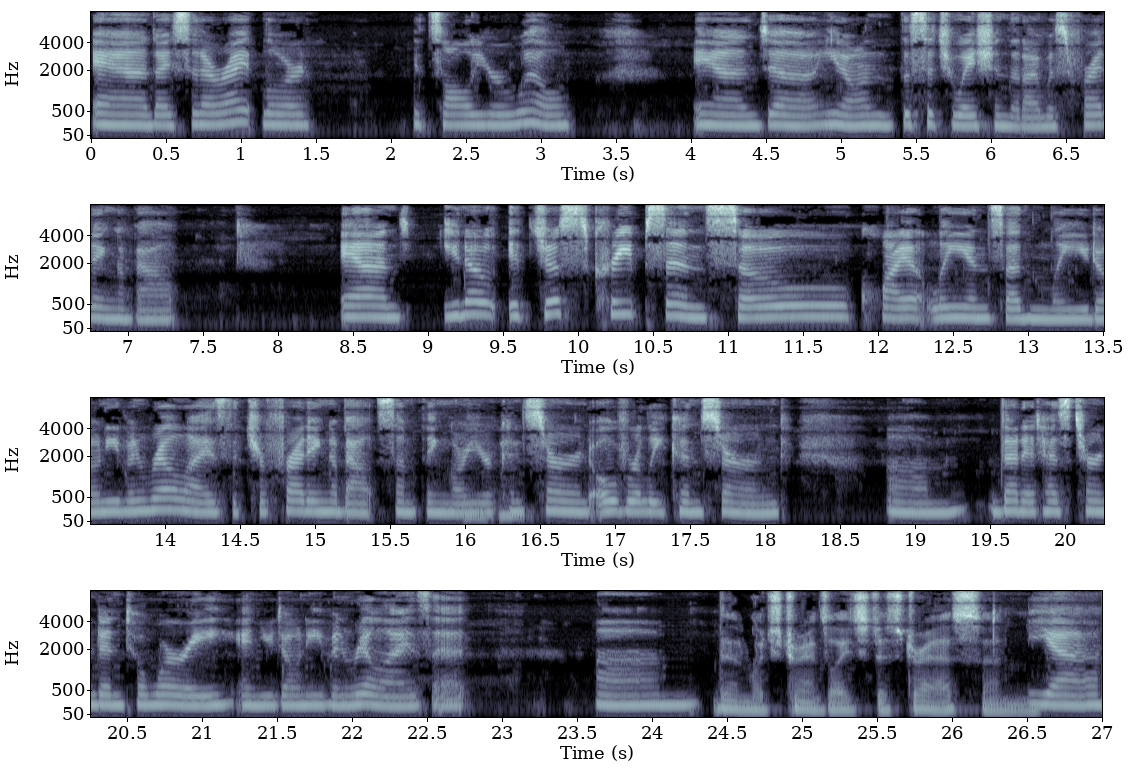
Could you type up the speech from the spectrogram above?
And I said, All right, Lord, it's all your will and uh, you know, on the situation that I was fretting about. And you know, it just creeps in so quietly and suddenly you don't even realize that you're fretting about something or you're concerned, overly concerned, um, that it has turned into worry and you don't even realize it. Um, Then, which translates to stress and yeah,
